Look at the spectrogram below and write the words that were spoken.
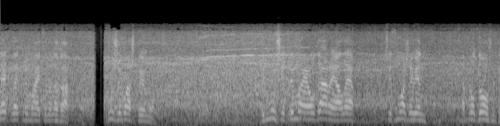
ледь-ледь тримається на ногах. Дуже важко йому. Він мучно тримає удари, але чи зможе він продовжити?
